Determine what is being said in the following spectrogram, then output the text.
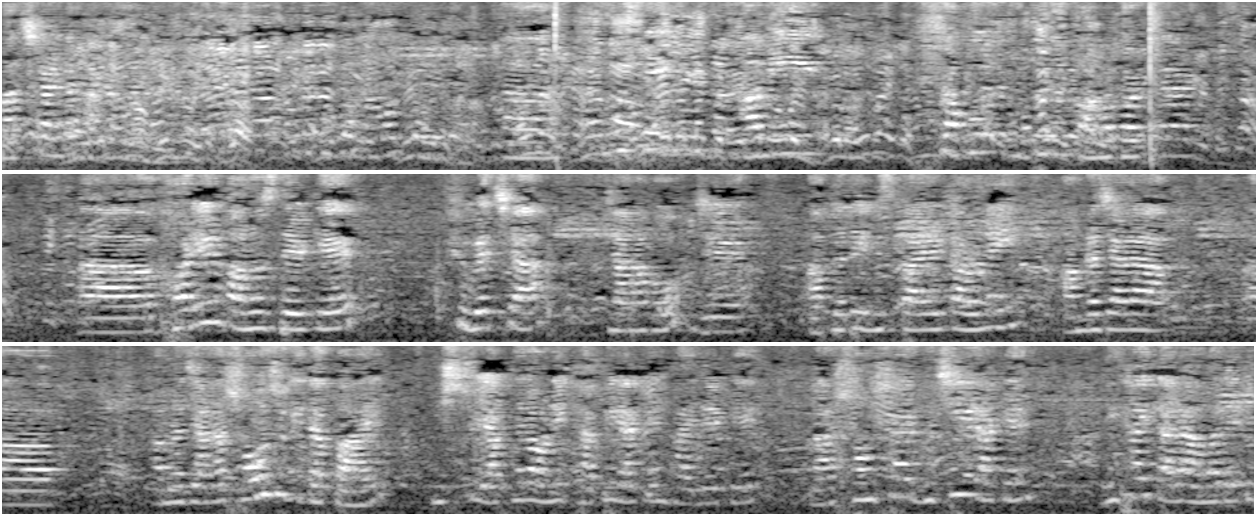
মাঝখানটা আমি সকল কর্মকর্তার ঘরের মানুষদেরকে শুভেচ্ছা জানাব যে আপনাদের ইন্সপায়ারের কারণেই আমরা যারা আমরা যারা সহযোগিতা পাই, নিশ্চয়ই আপনারা অনেক হ্যাপি রাখেন ভাইদেরকে সংসার গুছিয়ে রাখেন। দ্বিধায় তারা আমাদেরকে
